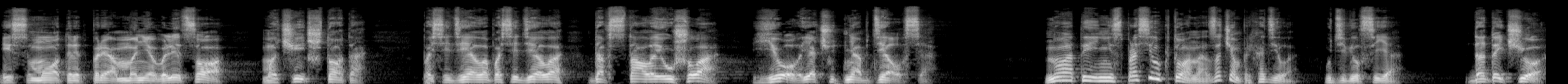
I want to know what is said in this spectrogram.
И смотрит прям мне в лицо. Мочит что-то. Посидела, посидела, да встала и ушла. Ёл, я чуть не обделался. «Ну а ты не спросил, кто она? Зачем приходила?» – удивился я. «Да ты чё?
